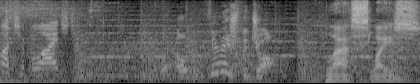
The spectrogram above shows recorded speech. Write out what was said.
Much obliged. Well, finish the job. Blast slice.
